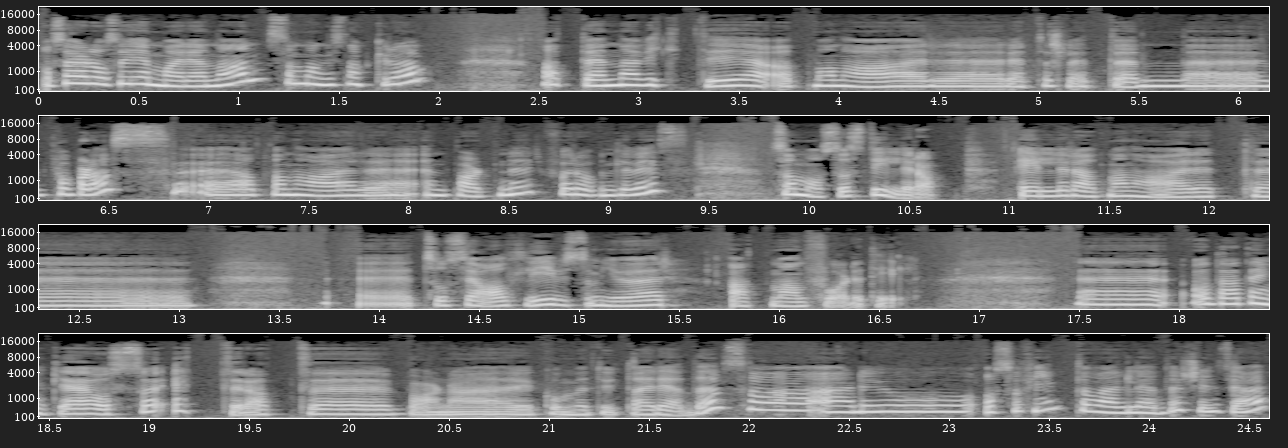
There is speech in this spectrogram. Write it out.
og så er det også hjemmearenaen, som mange snakker om. At den er viktig, at man har eh, rett og slett den eh, på plass. Eh, at man har en partner, forhåpentligvis, som også stiller opp. Eller at man har et, et sosialt liv som gjør at man får det til. Og da tenker jeg også etter at barna er kommet ut av redet, så er det jo også fint å være leder, syns jeg.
